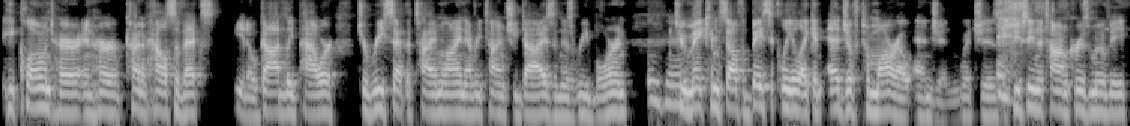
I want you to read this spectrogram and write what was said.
he cloned her and her kind of House of X, you know, godly power to reset the timeline every time she dies and is reborn Mhm. to make himself basically like an Edge of Tomorrow engine, which is if you've seen the Tom Cruise movie,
